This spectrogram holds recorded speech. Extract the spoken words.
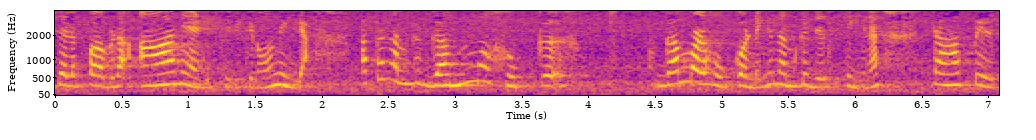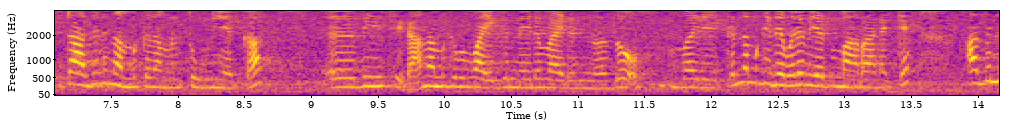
ചിലപ്പോൾ അവിടെ ആണി അടിച്ചിരിക്കണമെന്നില്ല. അപ്പം നമുക്ക് ഗമ്മ ഹുക്ക് ഗമ്മുള്ള ഹുക്ക് ഉണ്ടെങ്കിൽ നമുക്ക് ജസ്റ്റ് ഇങ്ങനെ ടാപ്പ് ചെയ്ത് വെച്ചിട്ട് അതിൽ നമുക്ക് നമ്മൾ തുണിയൊക്കെ വിരിച്ചിടാം. നമുക്കിപ്പോൾ വൈകുന്നേരം വരുന്നതോ വരെയൊക്കെ നമുക്ക് ഇതേപോലെ വിയർപ്പ് മാറാനൊക്കെ അതിൽ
